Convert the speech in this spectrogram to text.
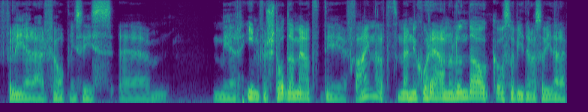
Fler är förhoppningsvis um, mer införstådda med att det är fine, att människor är annorlunda och, och så vidare och så vidare.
